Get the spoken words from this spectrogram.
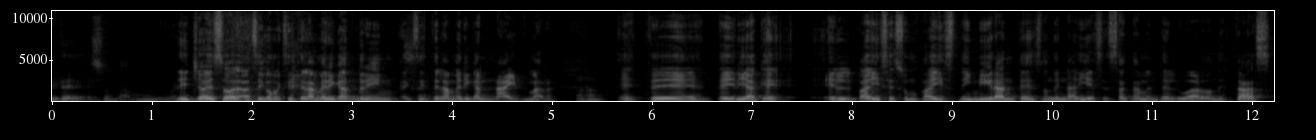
¿viste? es una muy buena. Dicho eso, así como existe el American Dream, existe el American Nightmare. Este, te diría que el país es un país de inmigrantes, donde nadie es exactamente el lugar donde estás,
